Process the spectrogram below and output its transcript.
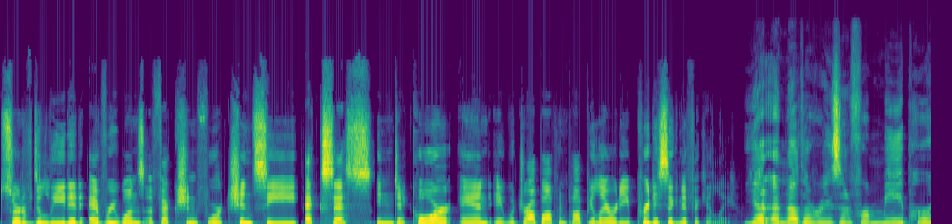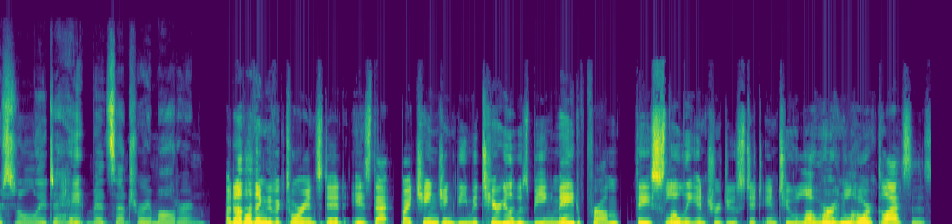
sort of deleted everyone's affection for chintzy excess in decor, and it would drop off in popularity pretty significantly. Yet another reason for me personally to hate mid century modern. Another thing the Victorians did is that by changing the material it was being made from, they slowly introduced it into lower and lower classes,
